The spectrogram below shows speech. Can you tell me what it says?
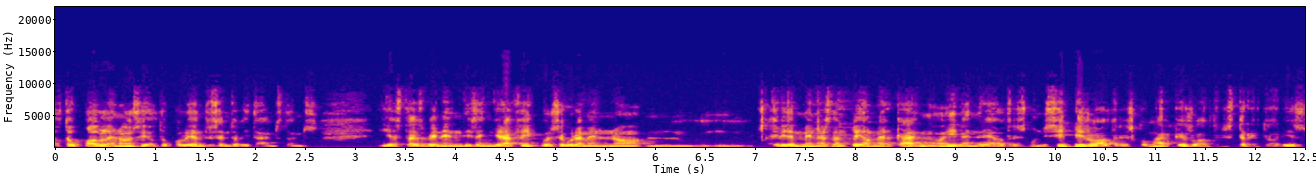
al teu poble. No? Si al teu poble hi ha 300 habitants, doncs i estàs venent disseny gràfic, doncs segurament no, mm, evidentment has d'ampliar el mercat no? i vendre a altres municipis o altres comarques o altres territoris.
